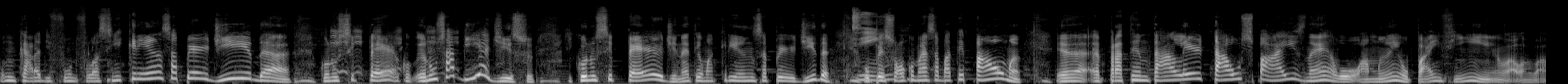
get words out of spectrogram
um cara de fundo falou assim, é criança perdida. Quando se perde, eu não sabia disso. Que quando se perde, né, tem uma criança perdida, Sim. o pessoal começa a bater palma é, é, para tentar alertar os pais, né? Ou a mãe, ou o pai, enfim, a, a-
